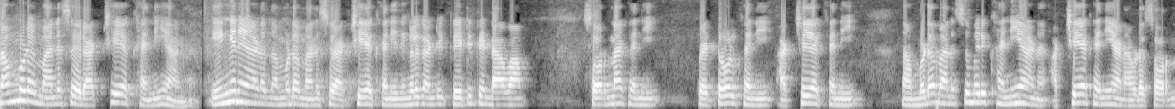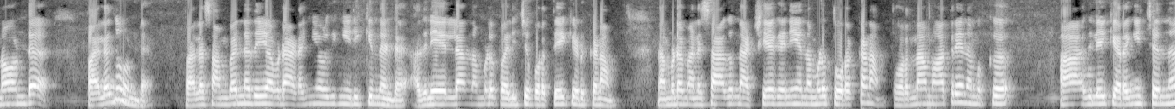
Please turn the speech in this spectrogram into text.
നമ്മുടെ മനസ്സ് ഒരു അക്ഷയ ഖനിയാണ്. എങ്ങനെയാണ് നമ്മുടെ മനസ്സ് ഒരു അക്ഷയ ഖനി? നിങ്ങൾ കണ്ടി കേട്ടിട്ടുണ്ടാവാം. സ്വർണ പെട്രോൾ ഖനി അക്ഷയ ഖനി. നമ്മുടെ മനസ്സും ഒരു ഖനിയാണ്. അക്ഷയ ഖനിയാണ്. അവിടെ സ്വർണമുണ്ട് പലതും ഉണ്ട് പല സമ്പന്നതയും അവിടെ അടങ്ങി ഒതുങ്ങിയിരിക്കുന്നുണ്ട് അതിനെയെല്ലാം നമ്മൾ വലിച്ചു പുറത്തേക്ക് എടുക്കണം. നമ്മുടെ മനസ്സാകുന്ന അക്ഷയഖനിയെ നമ്മൾ തുറക്കണം. തുറന്നാൽ മാത്രമേ നമുക്ക് ആ അതിലേക്ക് ഇറങ്ങിച്ചെന്ന്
